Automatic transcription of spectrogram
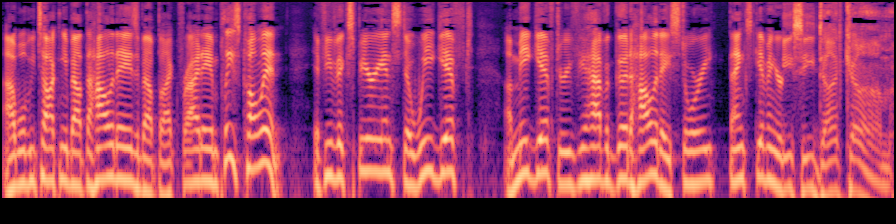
Uh, we'll be talking about the holidays, about Black Friday, and please call in if you've experienced a we gift, a me gift, or if you have a good holiday story, Thanksgiving or BC.com.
